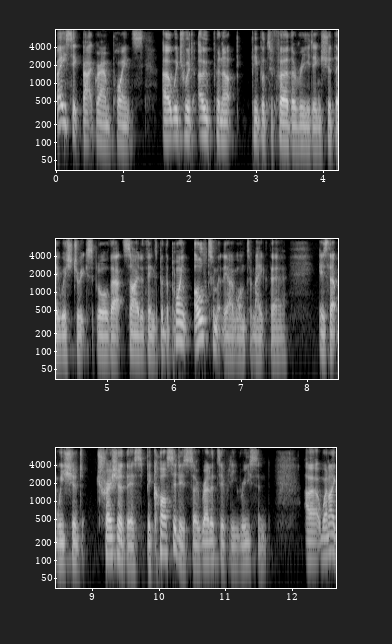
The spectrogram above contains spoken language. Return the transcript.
basic background points, uh, which would open up people to further reading should they wish to explore that side of things. But the point ultimately I want to make there is that we should treasure this because it is so relatively recent. Uh, when I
